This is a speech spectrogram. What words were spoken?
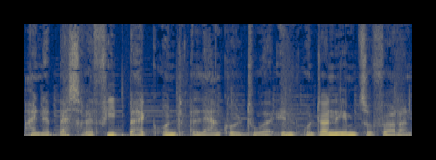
eine bessere Feedback- und Lernkultur in Unternehmen zu fördern.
